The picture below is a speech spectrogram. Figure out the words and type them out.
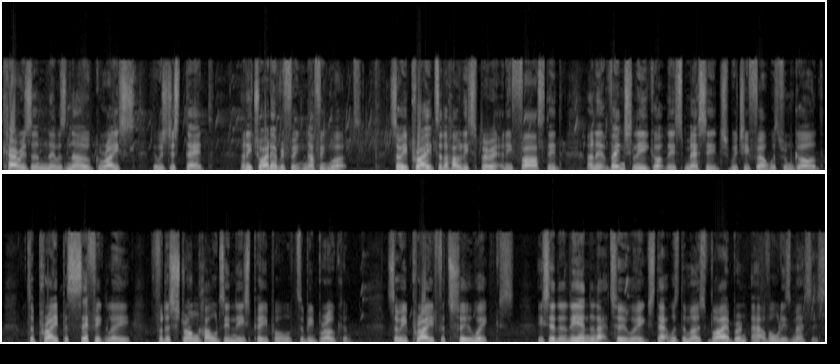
charism, there was no grace, it was just dead. And he tried everything, nothing worked. So he prayed to the Holy Spirit and he fasted and eventually he got this message which he felt was from God to pray specifically for the strongholds in these people to be broken. So he prayed for two weeks. He said at the end of that two weeks, that was the most vibrant out of all his masses.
